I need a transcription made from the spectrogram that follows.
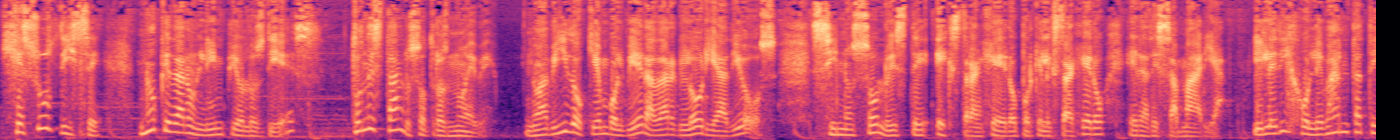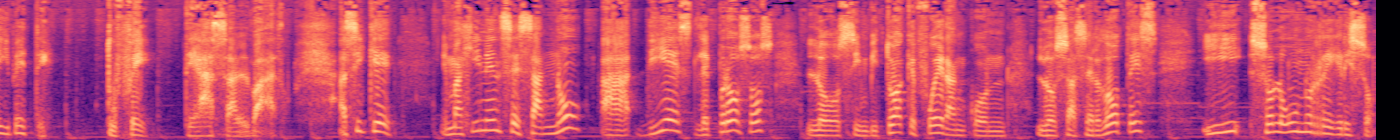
Jesús dice, ¿no quedaron limpios los diez? ¿Dónde están los otros nueve? No ha habido quien volviera a dar gloria a Dios, sino solo este extranjero, porque el extranjero era de Samaria. Y le dijo, levántate y vete, tu fe te ha salvado. Así que, imagínense, sanó a diez leprosos, los invitó a que fueran con los sacerdotes y solo uno regresó.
